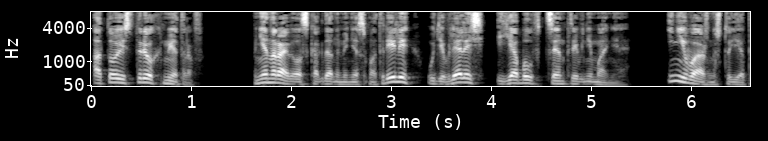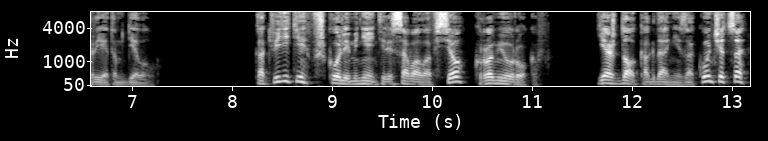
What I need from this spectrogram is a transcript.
а то и с трех метров. Мне нравилось, когда на меня смотрели, удивлялись, и я был в центре внимания. И не важно, что я при этом делал. Как видите, в школе меня интересовало все, кроме уроков. Я ждал, когда они закончатся,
